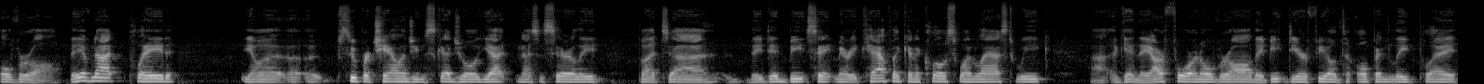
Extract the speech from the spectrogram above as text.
overall. They have not played you know a, a super challenging schedule yet necessarily, but uh, they did beat St. Mary Catholic in a close one last week. Uh, again, they are 4 and overall. They beat Deerfield to open league play.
